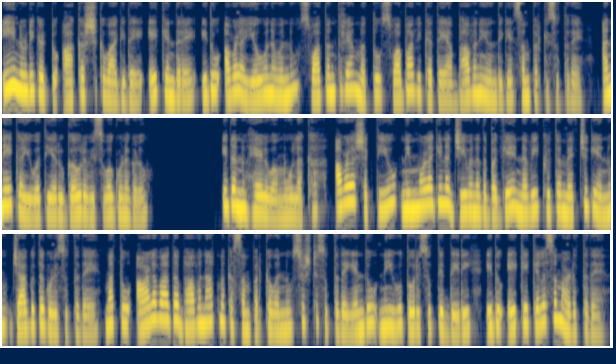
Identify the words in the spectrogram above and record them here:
ಈ ನುಡಿಗಟ್ಟು ಆಕರ್ಷಕವಾಗಿದೆ, ಏಕೆಂದರೆ ಇದು ಅವಳ ಯೌವನವನ್ನು ಸ್ವಾತಂತ್ರ್ಯ ಮತ್ತು ಸ್ವಾಭಾವಿಕತೆಯ ಭಾವನೆಯೊಂದಿಗೆ ಸಂಪರ್ಕಿಸುತ್ತದೆ. ಅನೇಕ ಯುವತಿಯರು ಗೌರವಿಸುವ ಗುಣಗಳು. ಇದನ್ನು ಹೇಳುವ ಮೂಲಕ ಅವಳ ಶಕ್ತಿಯು ನಿಮ್ಮೊಳಗಿನ ಜೀವನದ ಬಗ್ಗೆ ನವೀಕೃತ ಮೆಚ್ಚುಗೆಯನ್ನು ಜಾಗೃತಗೊಳಿಸುತ್ತದೆ ಮತ್ತು ಆಳವಾದ ಭಾವನಾತ್ಮಕ ಸಂಪರ್ಕವನ್ನು ಸೃಷ್ಟಿಸುತ್ತದೆ ಎಂದು ನೀವು ತೋರಿಸುತ್ತಿದ್ದೀರಿ. ಇದು ಏಕೆ ಕೆಲಸ ಮಾಡುತ್ತದೆ?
